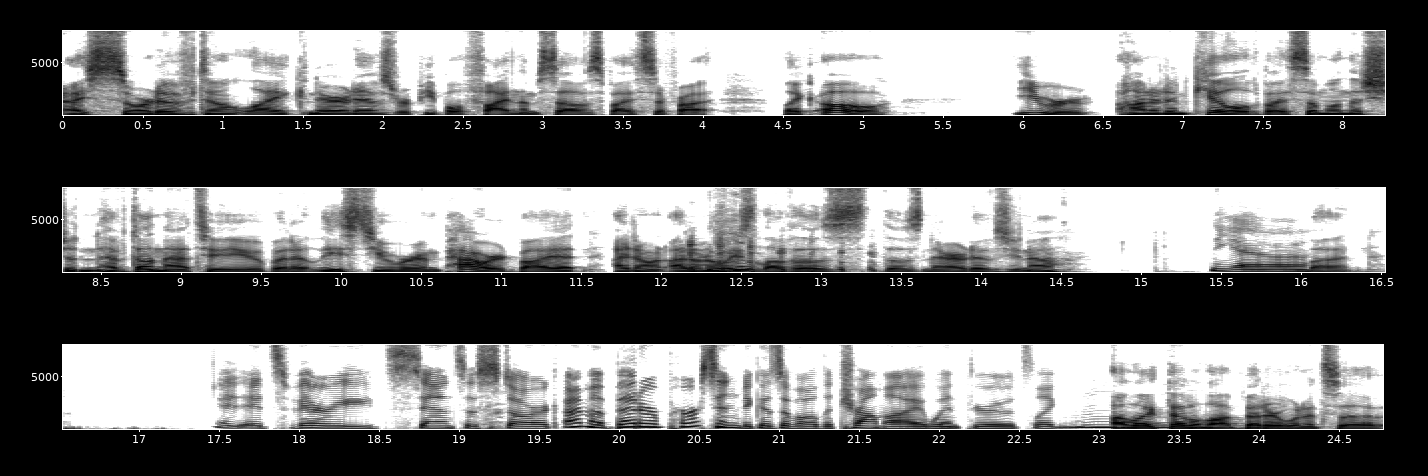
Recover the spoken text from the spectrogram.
I sort of don't like narratives where people find themselves by surprise. Like, oh, you were hunted and killed by someone that shouldn't have done that to you, but at least you were empowered by it. I don't, I don't always love those those narratives, you know. Yeah, But it's very Sansa Stark. I'm a better person because of all the trauma I went through. It's like I like that a lot mm, better when it's a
